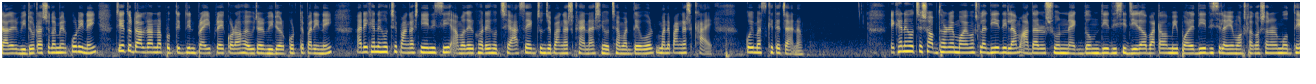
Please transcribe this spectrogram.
ডালের ভিডিওটা আসলে আমি আর করি নাই। যেহেতু ডাল রান্না প্রত্যেক দিন প্রায় প্রায় করা হয়, ওইটার ভিডিও করতে পারি নাই। আর এখানে হচ্ছে পাঙ্গাস নিয়ে নিছি। আমাদের ঘরে হচ্ছে আছে একজন যে পাঙ্গাস খায় না, সে হচ্ছে আমার দেওর। মানে পাঙ্গাস খায়, কই মাছ খেতে চায় না। এখানে হচ্ছে সব ধরনের ময় মশলা দিয়ে দিলাম। আদা, রসুন একদম দিয়ে দিছি। জিরা বাটাও আমি পরে দিয়ে দিছিলাম এই মশলা কষানোর মধ্যে।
